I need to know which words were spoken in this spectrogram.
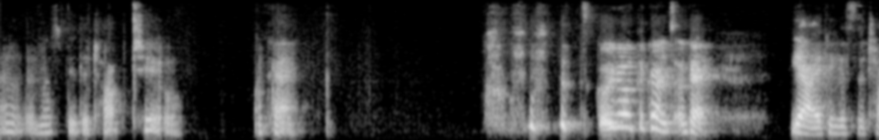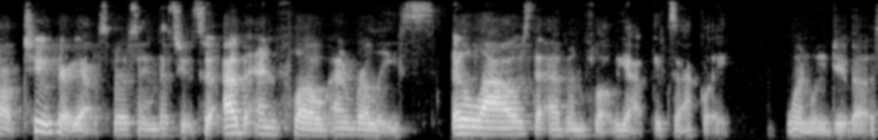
Oh, it must be the top two. Okay. it's going out the cards. Okay. Yeah, I think it's the top two here. Yeah, so we're saying that's you. So ebb and flow and release. It allows the ebb and flow. Yeah, exactly. When we do this.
